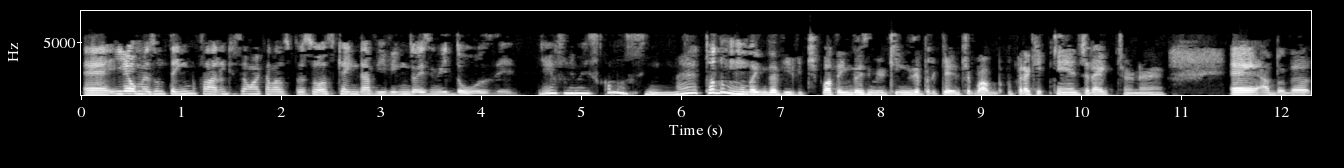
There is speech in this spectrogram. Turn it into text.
É, e ao mesmo tempo falaram que são aquelas pessoas que ainda vivem em 2012. E aí eu falei, mas como assim, né? Todo mundo ainda vive, tipo, até em 2015, porque, tipo, pra quem é director, né? É, a banda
